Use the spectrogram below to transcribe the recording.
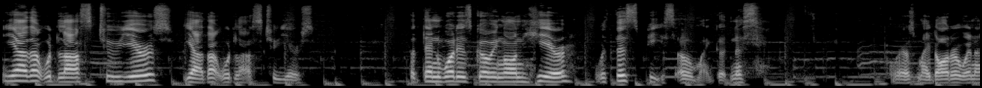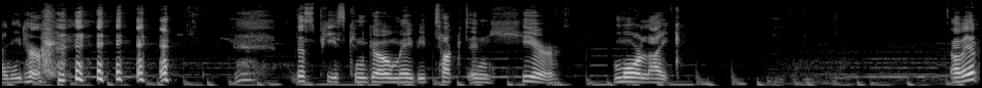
yeah, that would last two years. Yeah, that would last two years. But then what is going on here with this piece? Oh my goodness. Where's my daughter when I need her? this piece can go maybe tucked in here, more like. Of it?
